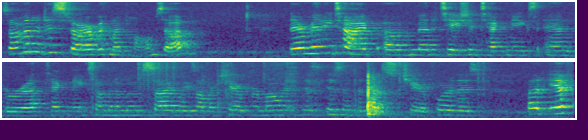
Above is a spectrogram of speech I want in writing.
So I'm going to just start with my palms up. There are many type of meditation techniques and breath techniques. I'm going to move sideways on my chair for a moment. This isn't the best chair for this, But if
